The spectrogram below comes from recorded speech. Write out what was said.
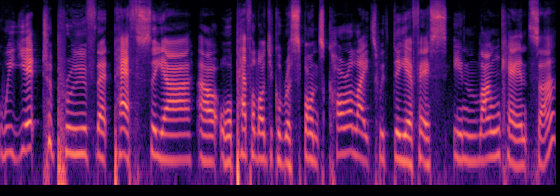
we're yet to prove that PathCR uh, or pathological response correlates with DFS in lung cancer.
